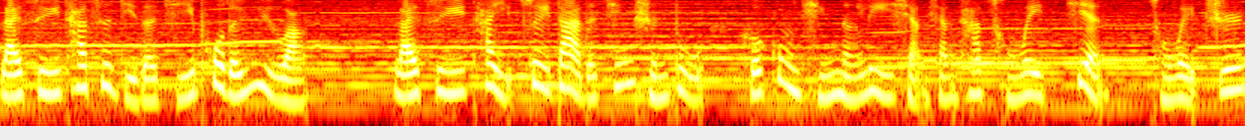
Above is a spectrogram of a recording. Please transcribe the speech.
来自于她自己的急迫的欲望，来自于她以最大的精神度。和共情能力，想象他从未见、从未知，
